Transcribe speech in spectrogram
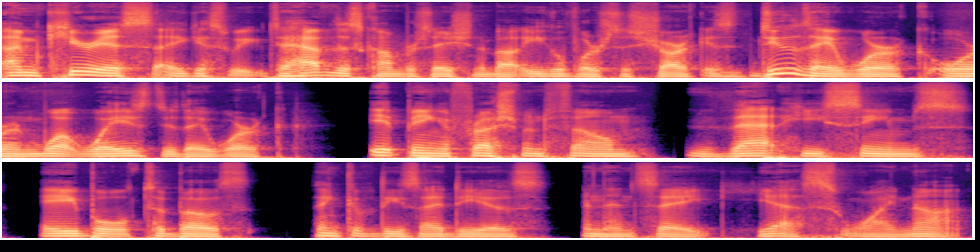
I'm curious. I guess we to have this conversation about Eagle versus Shark is do they work or in what ways do they work? It being a freshman film, that he seems able to both think of these ideas and then say yes, why not?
